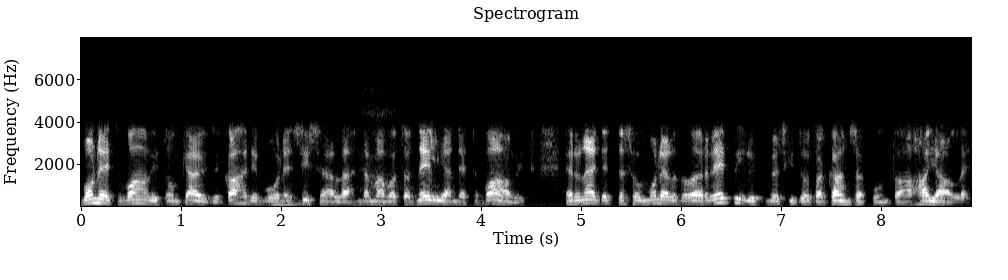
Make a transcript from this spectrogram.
Monet vaalit on käyty kahden vuoden sisällä, nämä ovat neljännet vaalit. Herra, näet, että se on monella tavalla repinyt myöskin tuota kansakuntaa hajalle.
